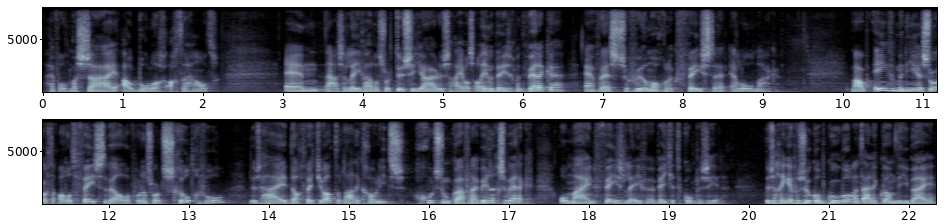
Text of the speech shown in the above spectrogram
Hij vond het maar saai, oudbollig, achterhaald. En nou, zijn leven had een soort tussenjaar, dus hij was alleen maar bezig met werken en voor rest zoveel mogelijk feesten en lol maken. Maar op een of manier zorgde al dat feesten wel voor een soort schuldgevoel. Dus hij dacht, weet je wat, laat ik gewoon iets goeds doen qua vrijwilligerswerk om mijn feestleven een beetje te compenseren. Dus hij ging even zoeken op Google en uiteindelijk kwam hij bij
